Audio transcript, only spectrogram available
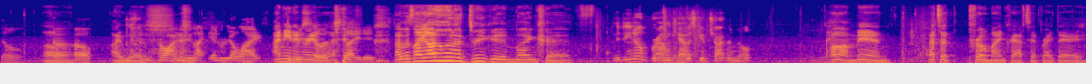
No. Oh, Oh. I wish. No, I mean like in real life. I mean, You in were real so life. excited. I was like, I want to drink it in Minecraft. Did you know brown cows give chocolate milk? Oh man, that's a pro Minecraft tip right there.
